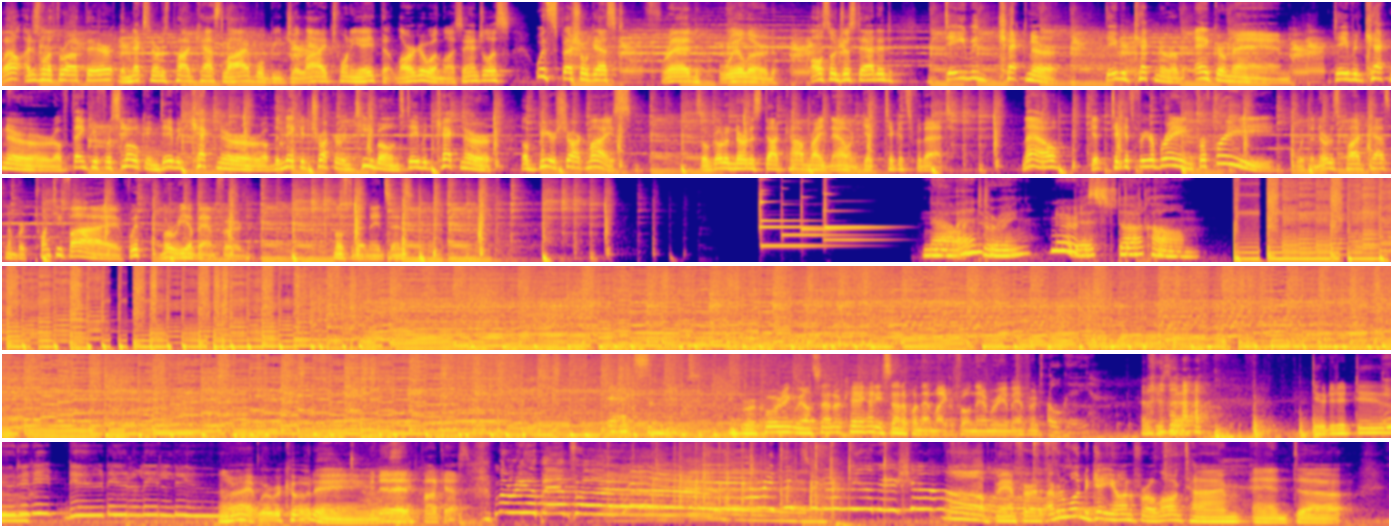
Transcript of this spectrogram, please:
Well, I just want to throw out there the next Nerdist Podcast Live will be July 28th at Largo in Los Angeles with special guest Fred Willard. Also, just added David Koechner. David Koechner of Anchorman. David Koechner of Thank You for Smoking. David Koechner of The Naked Trucker and T Bones. David Koechner of Beer Shark Mice. So go to nerdist.com right now and get tickets for that. Now, get tickets for your brain for free with the Nerdist Podcast number 25 with Maria Bamford. Most of that made sense. Now entering Nerdist.com. Excellent. We're recording. We all sound okay? How do you sound up on that microphone there, Maria Bamford? Okay. How'd you sound? do do do do. Do-do-do-do-do-do-do-do. All right, we're recording. We did it. Podcast. Maria Bamford! Alright, thanks for having me on their show. Oh, Bamford. I've been wanting to get you on for a long time, and uh,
